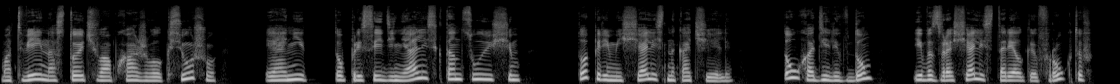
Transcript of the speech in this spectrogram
Матвей настойчиво обхаживал Ксюшу, и они то присоединялись к танцующим, то перемещались на качели, то уходили в дом и возвращались с тарелкой фруктов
